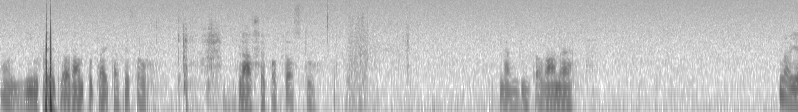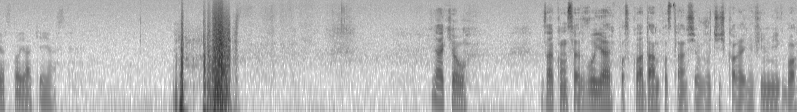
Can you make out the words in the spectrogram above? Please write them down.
No, gwinty dodam tutaj takie są blasze po prostu nagwintowane. No jest to jakie jest. Jak ją zakonserwuję, poskładam, postaram się wrzucić kolejny filmik, bo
